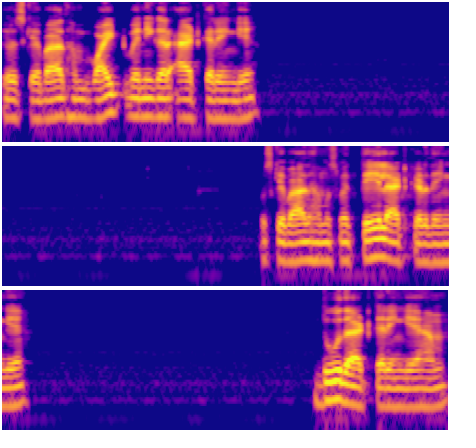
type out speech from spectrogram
फिर उसके बाद हम वाइट विनीगर ऐड करेंगे। उसके बाद हम उसमें तेल ऐड कर देंगे। दूध ऐड करेंगे हम।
